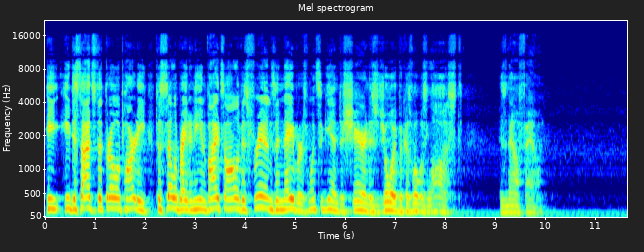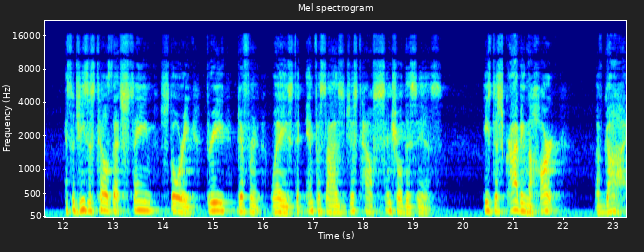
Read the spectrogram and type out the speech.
he, he decides to throw a party to celebrate and he invites all of his friends and neighbors once again to share in his joy because what was lost is now found. And so Jesus tells that same story three different ways to emphasize just how central this is. He's describing the heart of God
